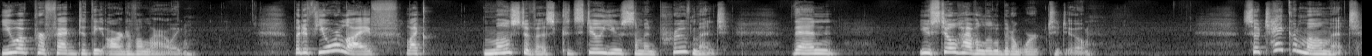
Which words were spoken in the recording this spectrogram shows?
You have perfected the art of allowing. But if your life, like most of us, could still use some improvement, then you still have a little bit of work to do. So take a moment,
